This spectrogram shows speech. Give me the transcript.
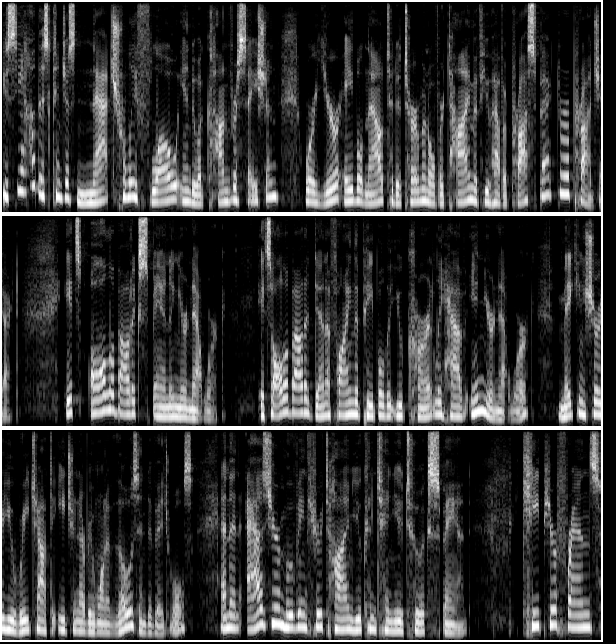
You see how this can just naturally flow into a conversation where you're able now to determine over time if you have a prospect or a project. It's all about expanding your network. It's all about identifying the people that you currently have in your network, making sure you reach out to each and every one of those individuals, and then as you're moving through time, you continue to expand. Keep your friends,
